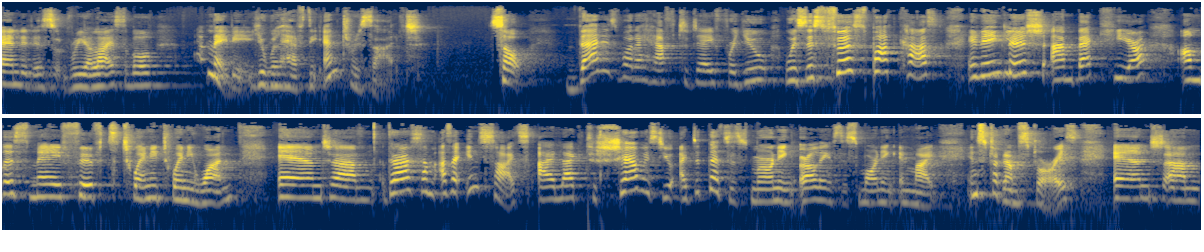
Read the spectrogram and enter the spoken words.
and it is realizable, maybe you will have the end result. So, that is what I have today for you with this first podcast in English. I'm back here on this May 5th, 2021. And um, there are some other insights I like to share with you. I did that this morning, early this morning, in my Instagram stories. And um,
